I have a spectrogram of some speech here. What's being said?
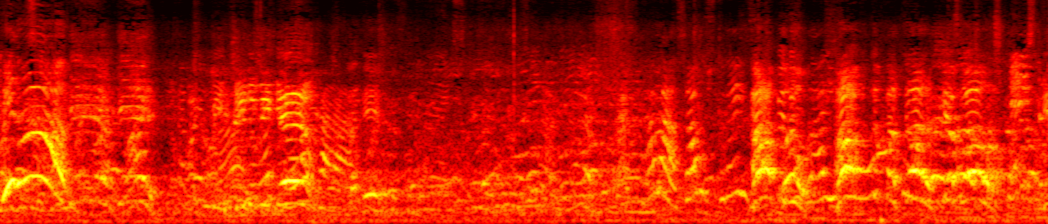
Virou! Pedindo Miguel. Olha lá, só os três. Rápido! Vai, Rápido, patrão! A bola! Isso!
